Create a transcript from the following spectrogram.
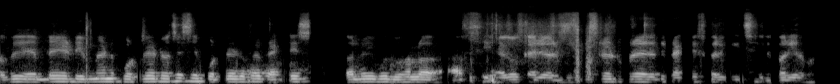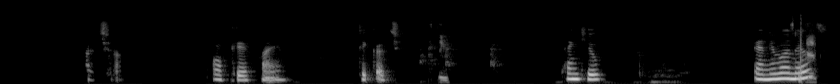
अभी एबे डिमांड पोर्ट्रेट होसे से पोर्ट्रेट ऊपर प्रैक्टिस कले बहुत भलो आसी आगो करियर भी। पोर्ट्रेट ऊपर यदि प्रैक्टिस कर की छि करियर अच्छा। ओके फाइन ठीक अछि। थैंक यू एनीवन एल्स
